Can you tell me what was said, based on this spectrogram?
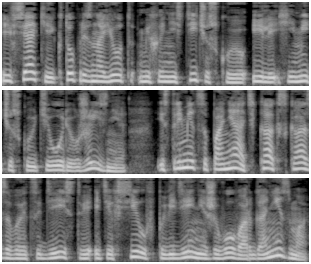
И всякий, кто признает механистическую или химическую теорию жизни и стремится понять, как сказывается действие этих сил в поведении живого организма,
